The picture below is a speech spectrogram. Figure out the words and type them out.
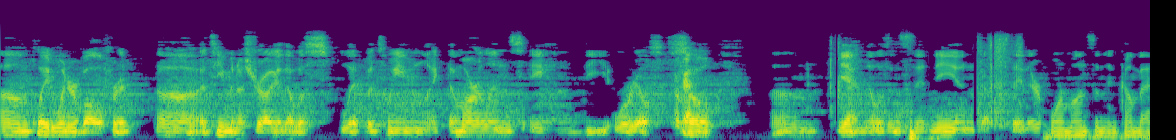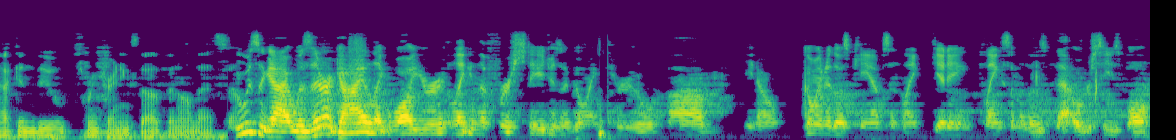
um, played winter ball for uh, a team in Australia that was split between like the Marlins and the Orioles. Okay. So um, yeah, and that was in Sydney, and got to stay there four months, and then come back and do spring training stuff and all that stuff. Who was the guy? Was there a guy like while you were like in the first stages of going through, um, you know, going to those camps and like getting playing some of those that overseas ball?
